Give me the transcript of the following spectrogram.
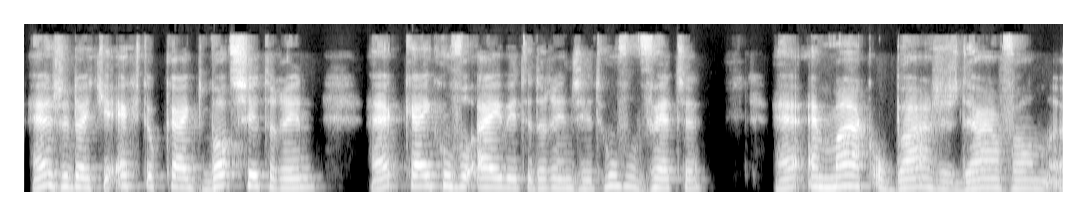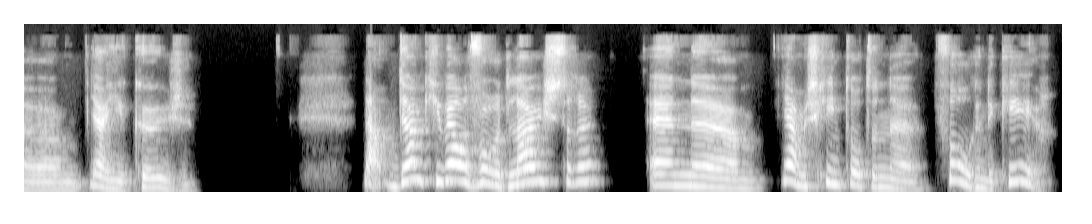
Hè? Zodat je echt ook kijkt wat zit erin. Hè? Kijk hoeveel eiwitten erin zit, hoeveel vetten. Hè? En maak op basis daarvan ehm, ja, je keuze. Nou, dankjewel voor het luisteren. En ehm, ja, misschien tot een volgende keer.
